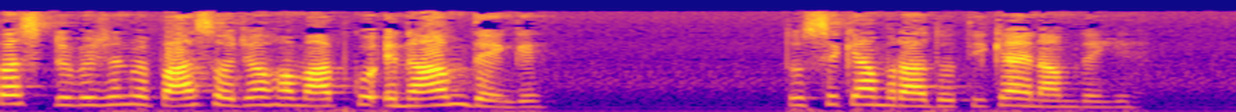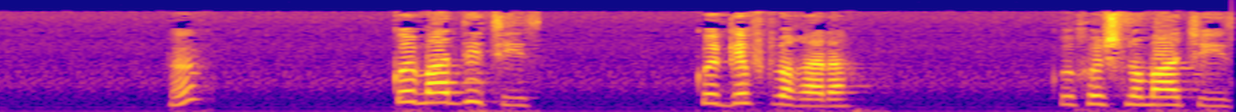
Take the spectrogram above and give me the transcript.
فرسٹ ڈویژن میں پاس ہو جاؤ، ہم آپ کو انعام دیں گے۔ تو اس سے کیا مراد ہوتی؟ کیا انعام دیں گے؟ ہاں؟ کوئی مادی چیز، کوئی گفٹ وغیرہ، کوئی خوشنما چیز،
